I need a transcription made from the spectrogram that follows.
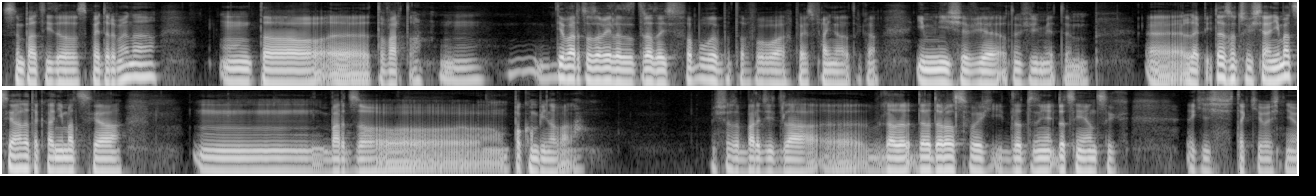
sympatii do Spidermana, mm, to, e, to warto. Mm, Nie warto za wiele zdradzać z fabuły, bo ta fabuła chyba jest fajna, taka im mniej się wie o tym filmie, tym e, lepiej. To jest oczywiście animacja, ale taka animacja mm, bardzo pokombinowana. Myślę, że bardziej dla, e, dla, dla dorosłych i dla docenia- doceniających jakieś takie właśnie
